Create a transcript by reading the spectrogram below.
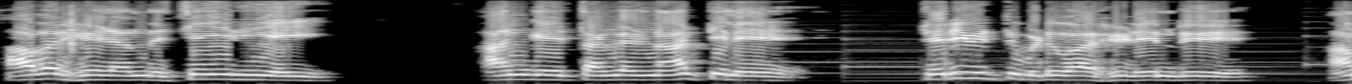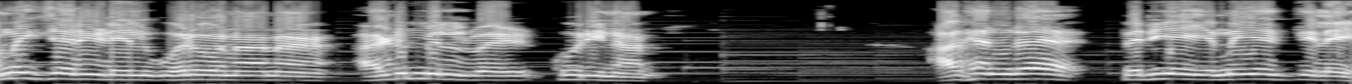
அவர்கள் அந்த செய்தியை அங்கே தங்கள் நாட்டிலே தெரிவித்து விடுவார்கள் என்று அமைச்சர்களில் ஒருவனான அழுமில்வள் கூறினான். அகன்ற பெரிய இமயத்திலே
